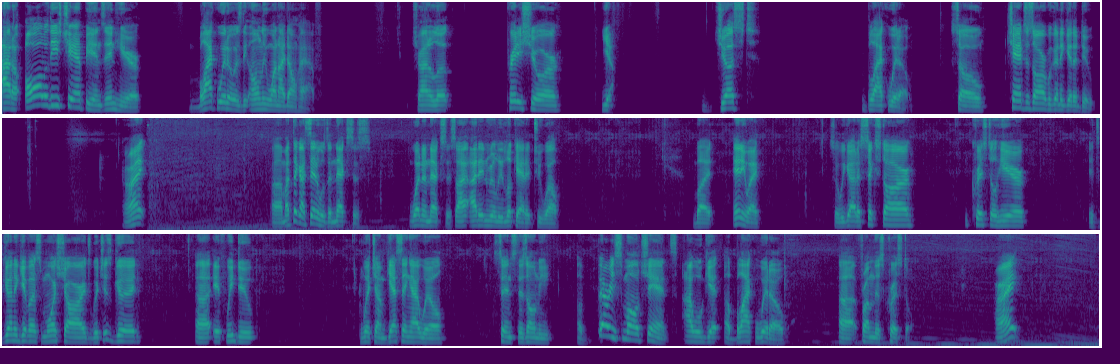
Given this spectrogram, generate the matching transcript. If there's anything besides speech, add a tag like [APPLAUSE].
Out of all of these champions in here, Black Widow is the only one I don't have. Trying to look pretty sure. Yeah. Just Black Widow. So chances are we're going to get a dupe. All right. Um, I think I said it was a Nexus. What a Nexus. I, I didn't really look at it too well. But anyway, so we got a six star crystal here. It's going to give us more shards, which is good uh, if we dupe, which I'm guessing I will, since there's only a very small chance I will get a Black Widow uh, from this crystal. All right.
